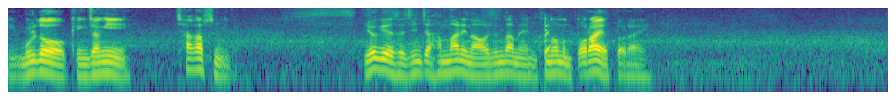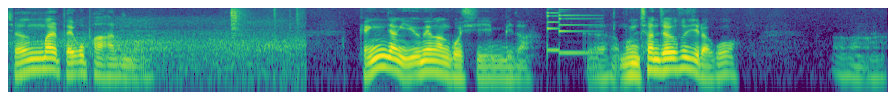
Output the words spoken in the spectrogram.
이 물도 굉장히 차갑습니다. 여기에서 진짜 한 마리 나와준다면 그놈은 또라이 또라이. 정말 배고파하는 놈. 굉장히 유명한 곳입니다. 그 문천 저수지라고. 어,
